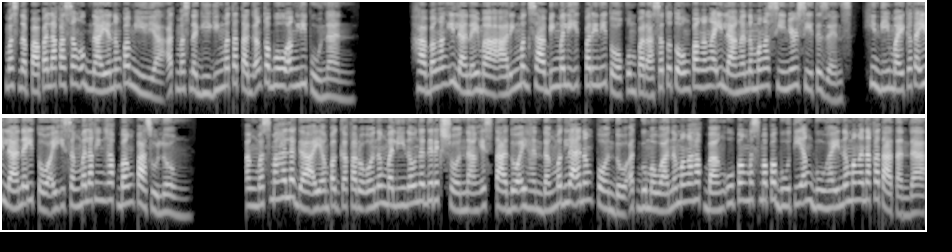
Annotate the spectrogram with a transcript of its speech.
mas napapalakas ang ugnayan ng pamilya at mas nagiging matatag ang kabuoang lipunan habang ang ilan ay maaaring magsabing maliit pa rin ito kumpara sa totoong pangangailangan ng mga senior citizens, hindi may kakaila na ito ay isang malaking hakbang pasulong. Ang mas mahalaga ay ang pagkakaroon ng malinaw na direksyon na ang Estado ay handang maglaan ng pondo at gumawa ng mga hakbang upang mas mapabuti ang buhay ng mga nakatatanda.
